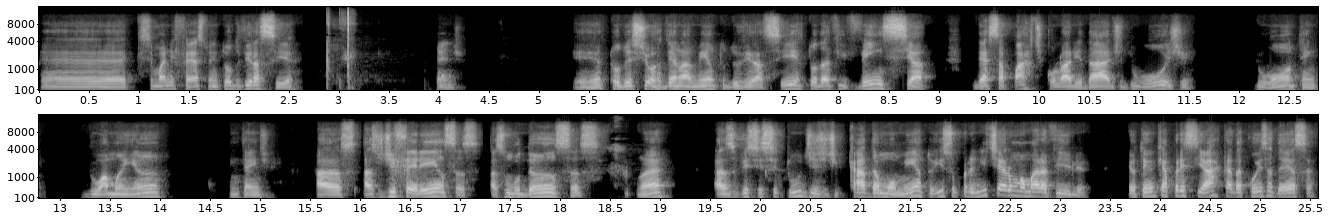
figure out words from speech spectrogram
é, que se manifestam em todo vir a ser. Entende? É, todo esse ordenamento do vir a ser, toda a vivência dessa particularidade do hoje, do ontem, do amanhã, entende? As, as diferenças, as mudanças, não é? As vicissitudes de cada momento, isso para Nietzsche era uma maravilha. Eu tenho que apreciar cada coisa dessa,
